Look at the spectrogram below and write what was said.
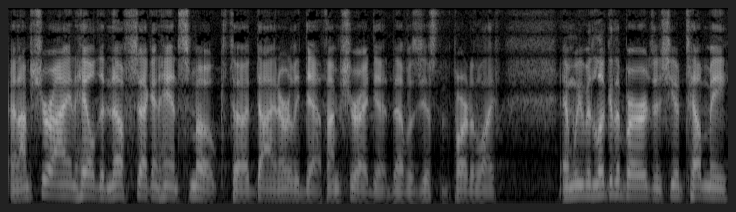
And I'm sure I inhaled enough secondhand smoke to die an early death. I'm sure I did. That was just part of life. And we would look at the birds, and she would tell me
